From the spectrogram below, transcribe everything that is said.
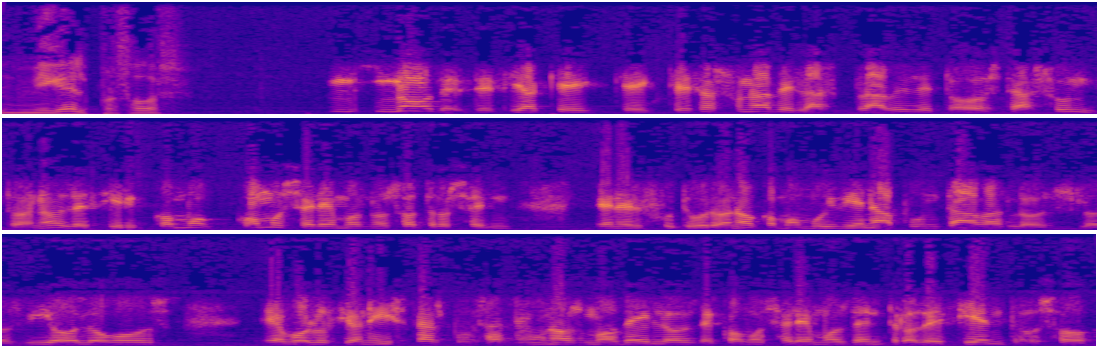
Miguel, por favor. No, decía que, que, esa es una de las claves de todo este asunto, ¿no? Es decir, cómo, cómo seremos nosotros en, en el futuro, ¿no? Como muy bien apuntabas, los, los biólogos evolucionistas pues hacen unos modelos de cómo seremos dentro de cientos o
